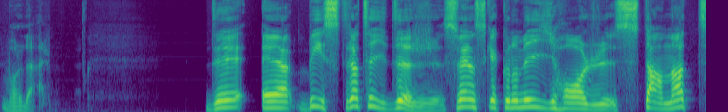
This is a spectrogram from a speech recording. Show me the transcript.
var det där. Det är bistra tider. Svensk ekonomi har stannat.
